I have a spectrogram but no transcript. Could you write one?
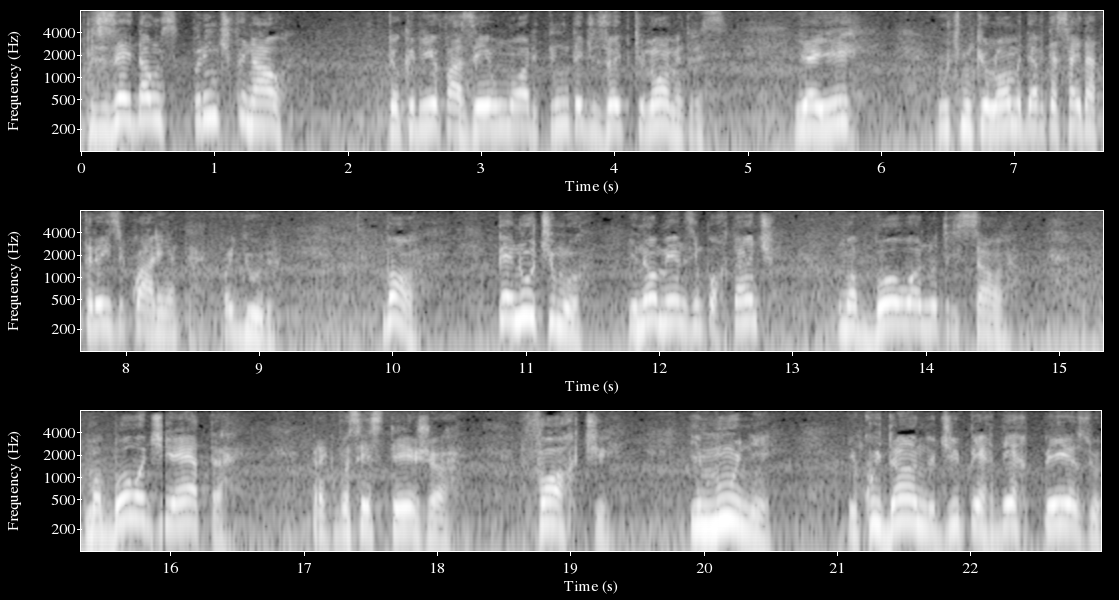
Precisei dar um sprint final, que eu queria fazer 1 hora e 30, 18 quilômetros. E aí, o último quilômetro deve ter saído a 3 e 40, foi duro. Bom, penúltimo e não menos importante, uma boa nutrição, uma boa dieta para que você esteja forte, imune e cuidando de perder peso,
